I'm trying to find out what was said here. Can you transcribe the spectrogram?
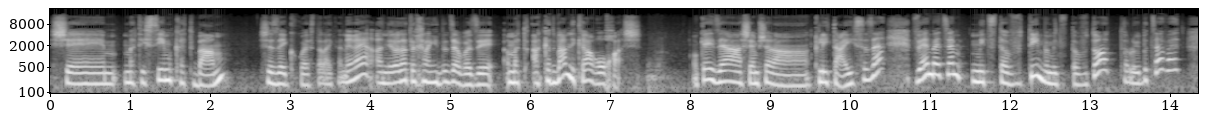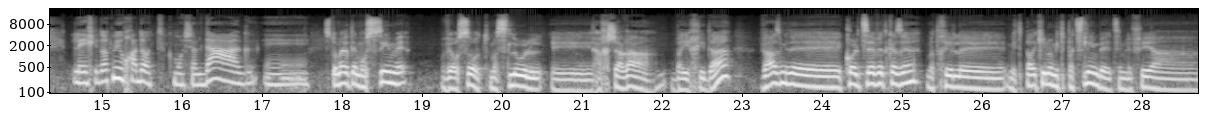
שמטיסים כטב"ם, שזה היא כועסת עליי כנראה, אני לא יודעת איך להגיד את זה, אבל זה, הכטב"ם נקרא רוחש. אוקיי? זה השם של הכלי טיס הזה, והם בעצם מצטוותים ומצטוותות, תלוי בצוות, ליחידות מיוחדות, כמו שלדג, אה, זאת אומרת, הם עושים ועושות מסלול אה, הכשרה ביחידה, ואז אה, כל צוות כזה מתחיל, אה, מתפ... כאילו מתפצלים בעצם לפי ה...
